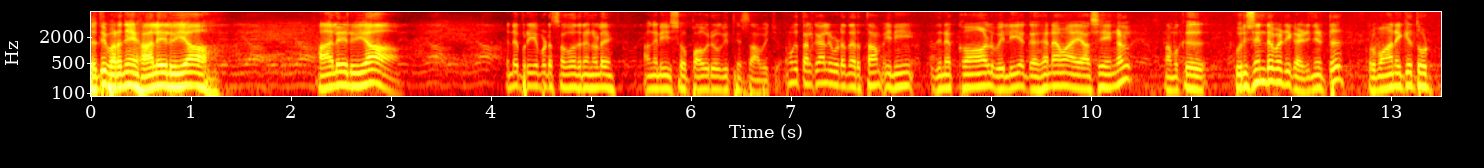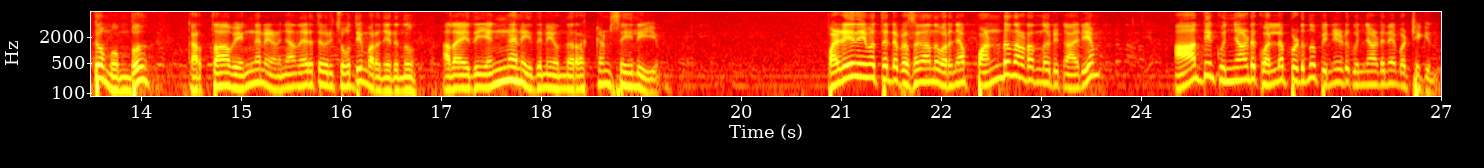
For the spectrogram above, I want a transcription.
ചതി പറഞ്ഞേ ഹാലേ ലുയാ ഹാലേ ലുയാ എന്റെ പ്രിയപ്പെട്ട സഹോദരങ്ങളെ അങ്ങനെ ഈശോ പൗരോഹിത്യം സ്ഥാപിച്ചു. നമുക്ക് തൽക്കാലം ഇവിടെ നിർത്താം. ഇനി ഇതിനേക്കാൾ വലിയ ഗഹനമായ ആശയങ്ങൾ നമുക്ക് കുരിശിന്റെ വഴി കഴിഞ്ഞിട്ട് കുർബാനയ്ക്ക് തൊട്ട് മുമ്പ് കർത്താവ് എങ്ങനെയാണ് ഞാൻ നേരത്തെ ഒരു ചോദ്യം പറഞ്ഞിരുന്നു. അതായത് എങ്ങനെ ഇതിനെ ഒന്ന് റെക്കൺസൈൽ ചെയ്യും? പഴയ നിയമത്തിന്റെ പെസക എന്ന് പറഞ്ഞാൽ പണ്ട് നടന്നൊരു കാര്യം ആദ്യം കുഞ്ഞാട് കൊല്ലപ്പെടുന്നു പിന്നീട് കുഞ്ഞാടിനെ ഭക്ഷിക്കുന്നു.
